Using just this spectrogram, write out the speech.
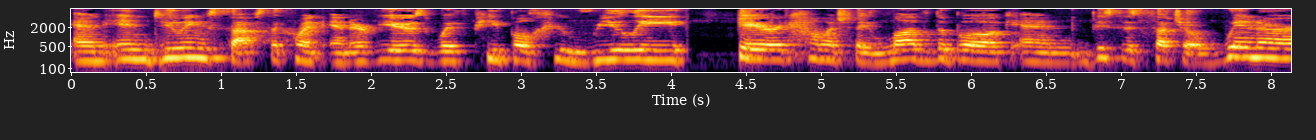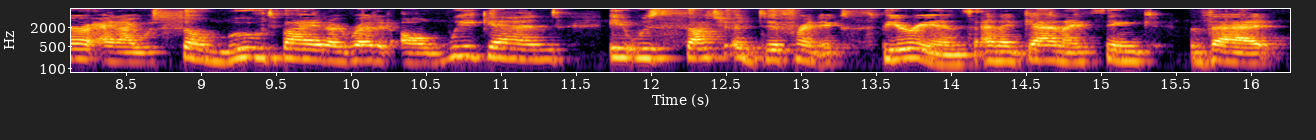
And in doing subsequent interviews with people who really shared how much they loved the book and this is such a winner, and I was so moved by it, I read it all weekend it was such a different experience. And again, I think that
